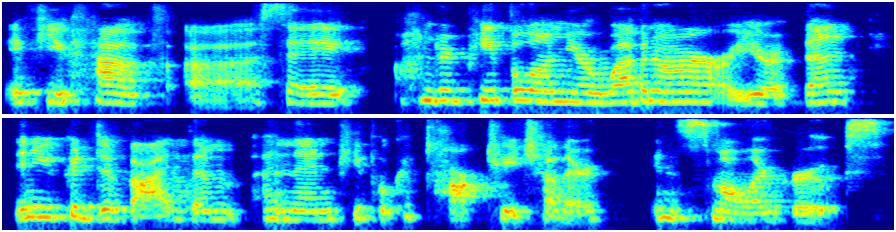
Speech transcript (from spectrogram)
if you have, uh, say, 100 people on your webinar or your event, then you could divide them and then people could talk to each other in smaller groups,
